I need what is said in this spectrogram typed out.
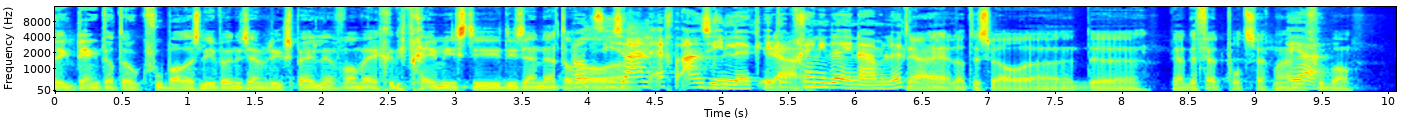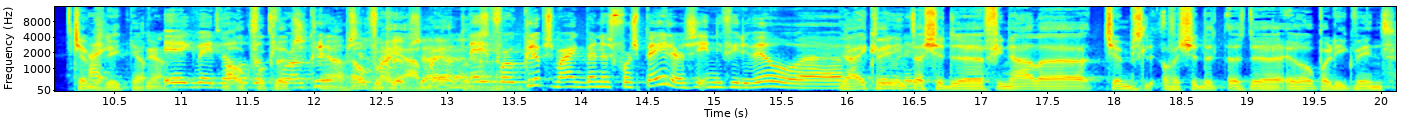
ik denk dat ook voetballers liever in de Champions League spelen vanwege die premies. Die, die zijn daar toch Want wel... die eh, zijn echt aanzienlijk. Ik ja. heb geen idee namelijk. Ja, ja, dat is wel eh, de, ja, de vetpot, zeg maar, in het voetbal. Champions League, ja. Ja. Ik weet wel dat het voor voor een clubs. club... Ja, ook voor maar- clubs, ja, ja. Nee, voor clubs, maar ik ben dus voor spelers individueel. eh, Ja, ik weet niet als je de finale Champions League, of als je de, de Europa League wint,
